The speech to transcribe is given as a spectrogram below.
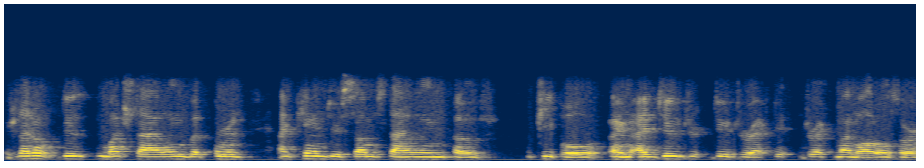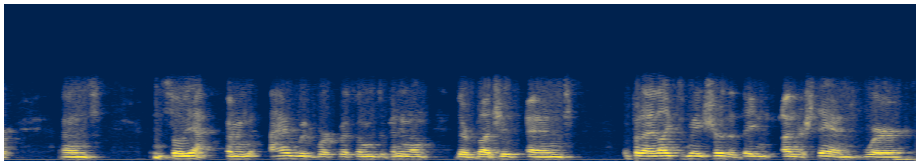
because I don't do much styling, but I mean, I can do some styling of people, and I do do direct direct my models, or and and so yeah, I mean, I would work with them depending on their budget, and but I like to make sure that they understand where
